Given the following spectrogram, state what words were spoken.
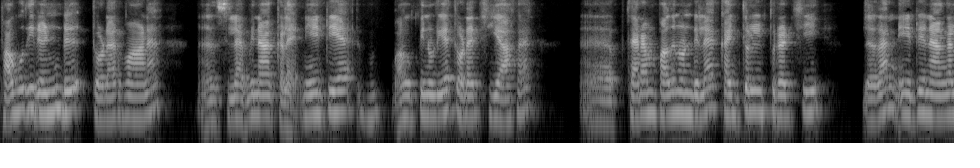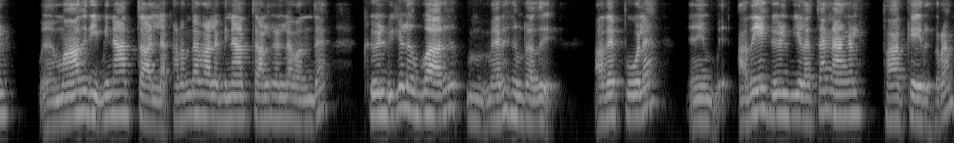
பகுதி ரெண்டு தொடர்பான சில வினாக்களை நேற்றைய வகுப்பினுடைய தொடர்ச்சியாக தரம் பதினொன்றில் கைத்தொழில் புரட்சி தான் நேற்று நாங்கள் மாதிரி வினாத்தாளில் கடந்த கால வினாத்தாள்களில் வந்த கேள்விகள் எவ்வாறு ம், வருகின்றது. அதை போல அதே கேள்விகளை தான் நாங்கள் பார்க்க இருக்கிறோம்.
